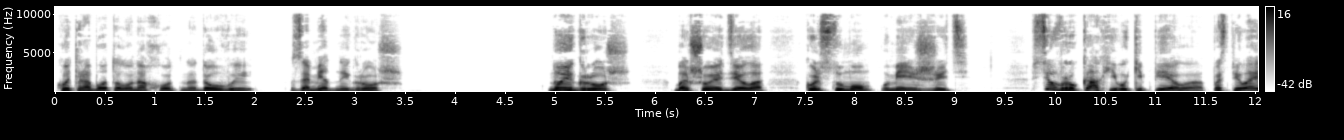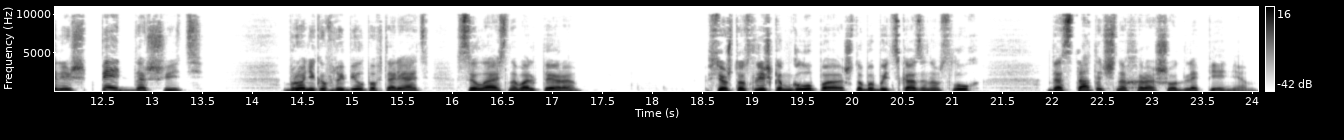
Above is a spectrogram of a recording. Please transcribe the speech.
Хоть работал он охотно, да, увы, за медный грош. Но и грош — большое дело — коль с умом умеешь жить. Все в руках его кипело, поспевай лишь петь да шить. Броников любил повторять, ссылаясь на Вольтера. Все, что слишком глупо, чтобы быть сказанным вслух, достаточно хорошо для пения.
